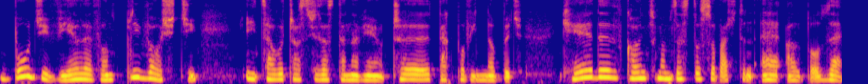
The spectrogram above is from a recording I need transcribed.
budzi wiele wątpliwości i cały czas się zastanawiają, czy tak powinno być. Kiedy w końcu mam zastosować ten e albo ze?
